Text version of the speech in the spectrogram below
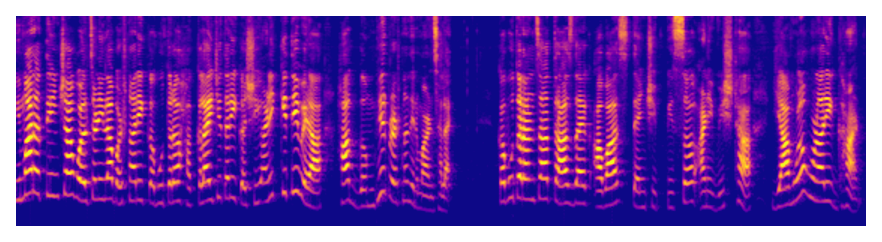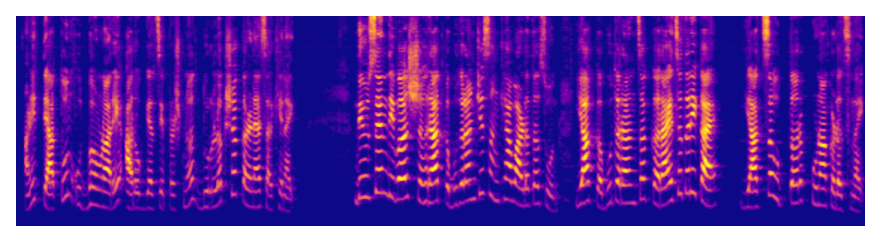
इमारतींच्या वळचणीला बसणारी कबुतरं हकलायची तरी कशी आणि किती वेळा हा गंभीर प्रश्न निर्माण झालाय. कबुतरांचा त्रासदायक आवाज त्यांची पिसं आणि विष्ठा यामुळं होणारी घाण आणि त्यातून उद्भवणारे आरोग्याचे प्रश्न दुर्लक्ष करण्यासारखे नाहीत. दिवसेंदिवस शहरात कबुतरांची संख्या वाढत असून या कबुतरांचं करायचं तरी काय? याचं उत्तर कुणाकडंच नाही.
